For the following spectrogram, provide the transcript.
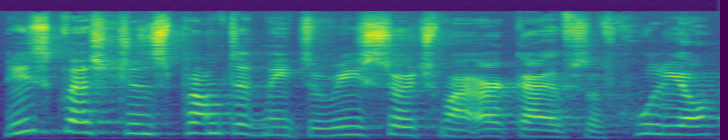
These questions prompted me to research my archives of Julio.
